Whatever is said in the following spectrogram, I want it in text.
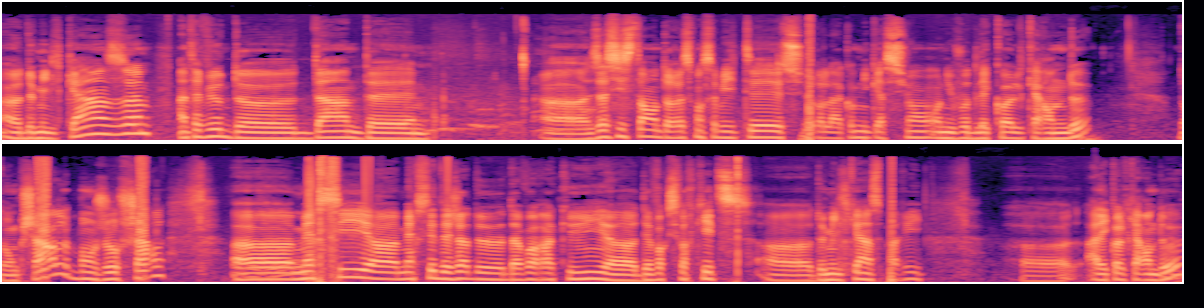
euh, 2015. Interview de- d'un des euh, assistants de responsabilité sur la communication au niveau de l'école 42. Donc Charles, bonjour Charles. Euh, merci, euh, merci déjà de- d'avoir accueilli euh, des Vox for Kids euh, 2015 Paris euh, à l'école 42.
